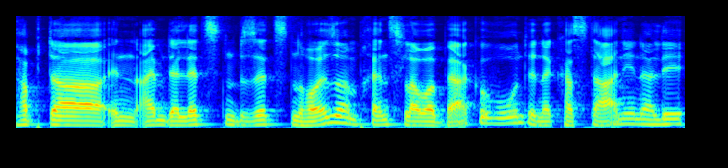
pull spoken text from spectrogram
habe da in einem der letzten besetzten Häuser am Prenzlauer Berg gewohnt, in der Kastanienallee.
